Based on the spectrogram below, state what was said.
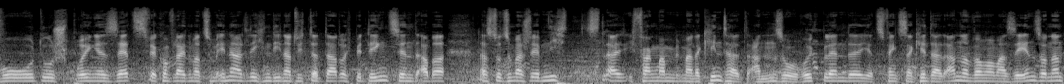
wo du Sprünge setzt? Wir kommen vielleicht mal zum Inhaltlichen, die natürlich da, dadurch bedingt sind, aber dass du zum Beispiel eben nicht, ich fange mal mit meiner Kindheit an, so Rückblende, jetzt fängst du in der Kindheit an und wollen wir mal sehen, sondern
